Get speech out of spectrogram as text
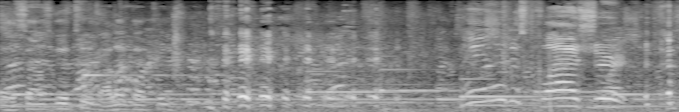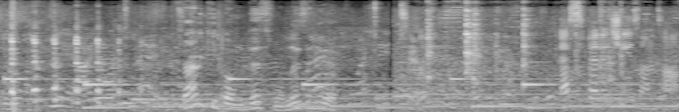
It sounds good too. I like that too. Man, just fly shirt. Trying to keep up with this one. Listen here. That's feta cheese on top.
